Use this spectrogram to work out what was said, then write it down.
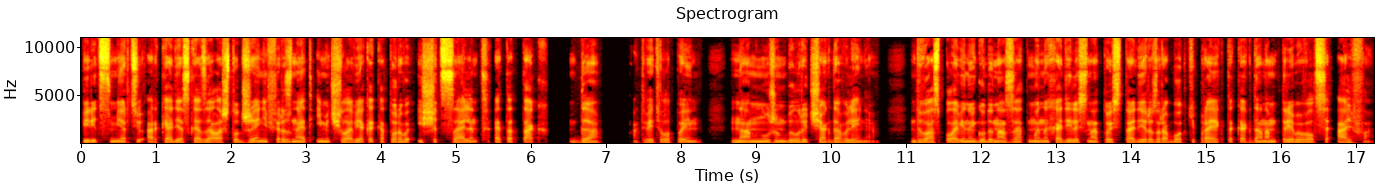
Перед смертью Аркадия сказала, что Дженнифер знает имя человека, которого ищет Сайлент. Это так? Да, ответила Пейн. Нам нужен был рычаг давления. Два с половиной года назад мы находились на той стадии разработки проекта, когда нам требовался Альфа.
